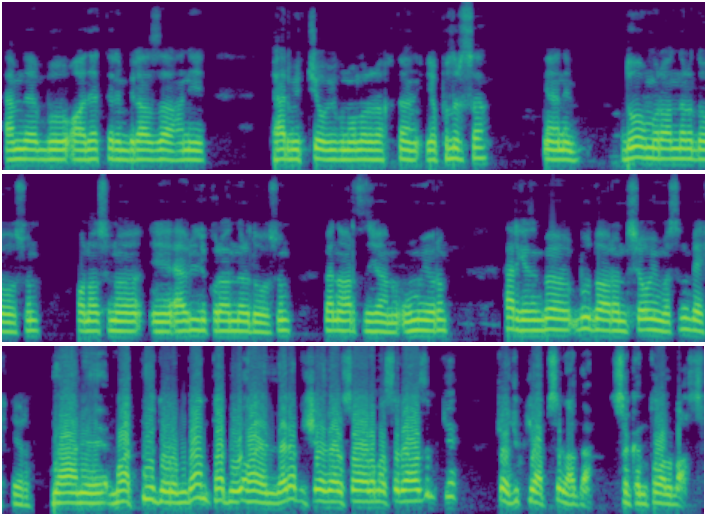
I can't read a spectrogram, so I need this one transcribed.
hem de bu adetlerin biraz daha hani her bütçeye uygun olarak da yapılırsa yani doğum oranları da olsun ondan sonra e, evlilik oranları da olsun ben artacağını umuyorum. Herkesin böyle, bu davranışa uymasını bekliyorum. Yani maddi durumdan tabii ailelere bir şeyler sağlaması lazım ki çocuk yapsın adam. Sıkıntı olmaz.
